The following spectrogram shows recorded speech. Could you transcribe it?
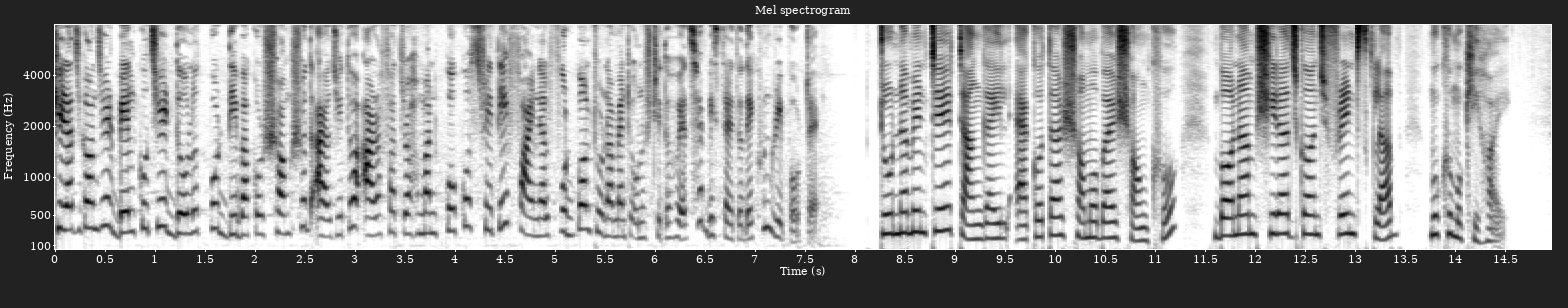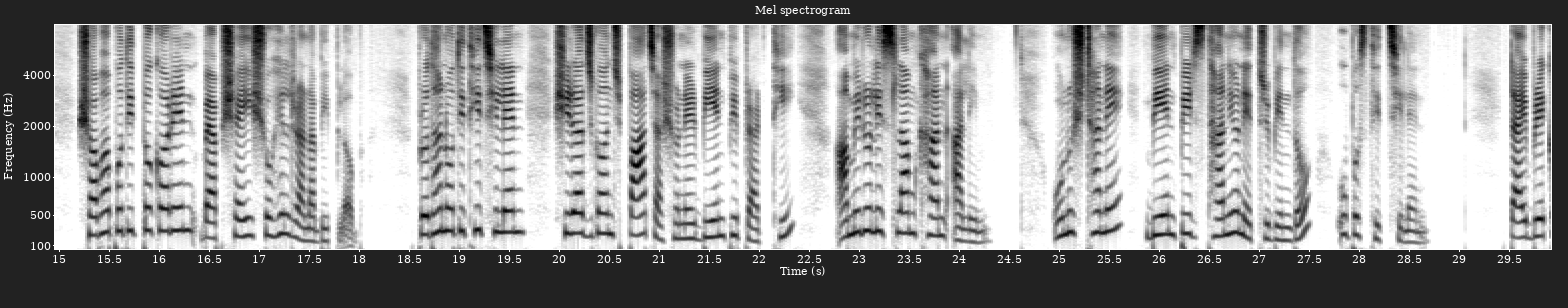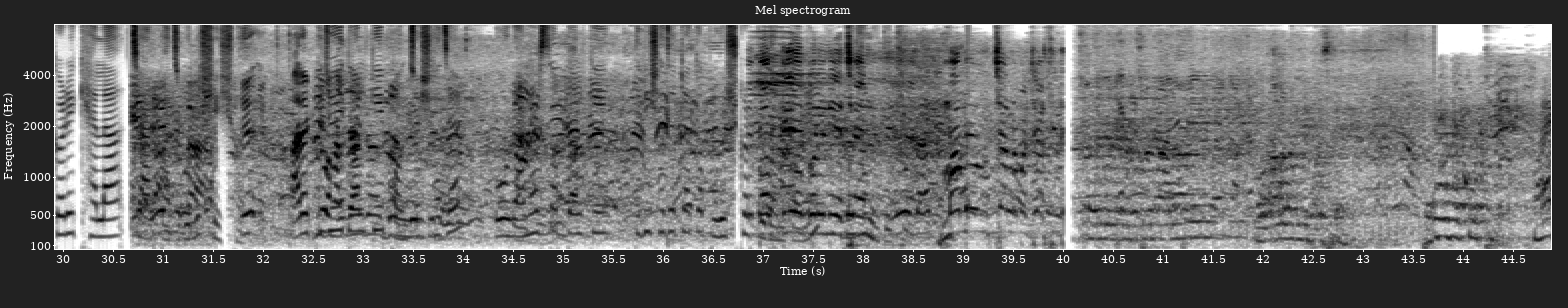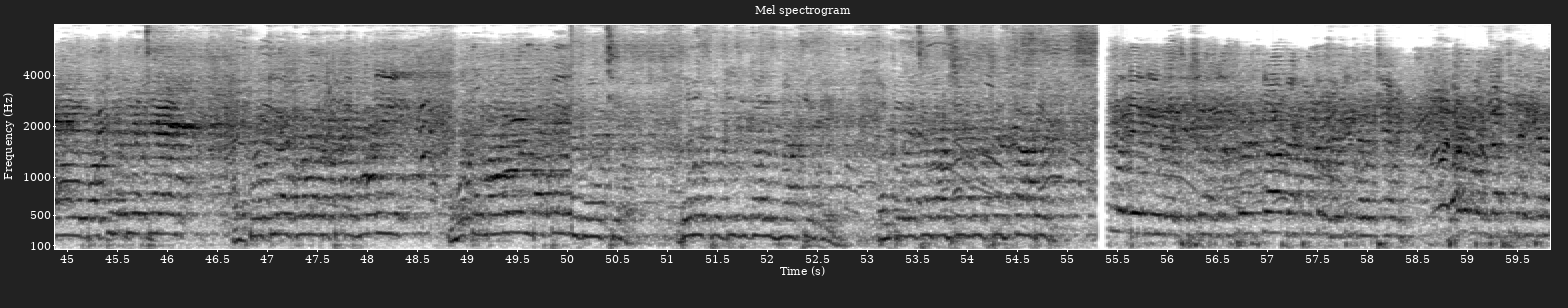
সিরাজগঞ্জের বেলকুচির দৌলতপুর দিবাকর সংসদ আয়োজিত আরাফাত রহমান কোকো স্মৃতি ফাইনাল ফুটবল টুর্নামেন্ট অনুষ্ঠিত হয়েছে। বিস্তারিত দেখুন রিপোর্টে। টুর্নামেন্টে টাঙ্গাইল একতার সমবায় সংঘ, বনাম সিরাজগঞ্জ ফ্রেন্ডস ক্লাব মুখোমুখি হয়। সভাপতিত্ব করেন ব্যবসায়ী সোহেল রানা বিপ্লব। প্রধান অতিথি ছিলেন সিরাজগঞ্জ পাঁচ আসনের বিএনপি প্রার্থী আমিরুল ইসলাম খান আলিম। অনুষ্ঠানে বিএনপির স্থানীয় নেতৃবৃন্দ উপস্থিত ছিলেন। টাইব্রেকারে খেলা চার পাঁচ গোলে শেষ হয়। বিজয়ী দলকে পঞ্চাশ হাজার ও রানার্স আপ দলকে তিরিশ হাজার টাকা পুরস্কার প্রদান করেন প্রধান অতিথি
